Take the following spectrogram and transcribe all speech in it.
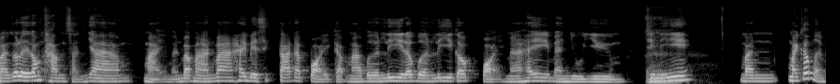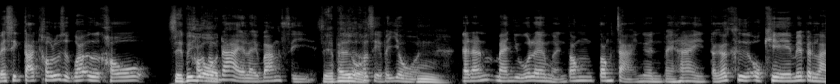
มันก็เลยต้องทำสัญญาใหม่เหมือนประมาณว่าให้เบซิกตัสปล่อยกลับมาเบิร์นลีย์แล้วเบิร์นลีย์ก็ปล่อยมาให้แมนยูยืม ทีนี้มันมันก็เหมือนเบซิกตัสเขารู้สึกว่าเออเขาเสียประโยเขาต้องได้อะไรบ้างสิเสียประโยชน์ออเขาเสียประโยชน์อืมดังนั้นแมนยูก็เลยเหมือนต้องต้องจ่ายเงินไปให้ แต่ก็คือโอเคไม่เป็นไร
